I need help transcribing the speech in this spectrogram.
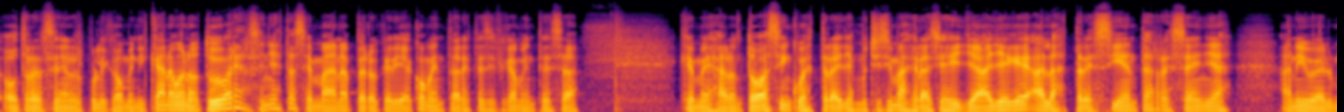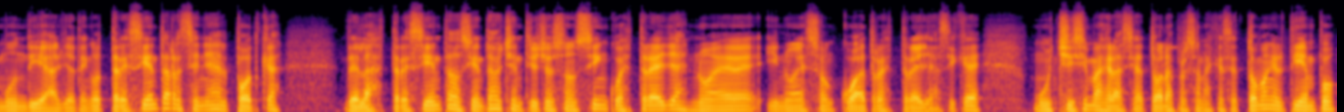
otra reseña en República Dominicana. Bueno, tuve varias reseñas esta semana, pero quería comentar específicamente esa que me dejaron todas cinco estrellas. Muchísimas gracias. Y ya llegué a las 300 reseñas a nivel mundial. Ya tengo 300 reseñas del podcast de las 300, 288 son 5 estrellas, 9 y 9 son 4 estrellas. Así que muchísimas gracias a todas las personas que se toman el tiempo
